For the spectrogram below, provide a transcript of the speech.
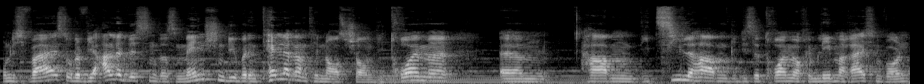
Und ich weiß, oder wir alle wissen, dass Menschen, die über den Tellerrand hinausschauen, die Träume ähm, haben, die Ziele haben, die diese Träume auch im Leben erreichen wollen,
